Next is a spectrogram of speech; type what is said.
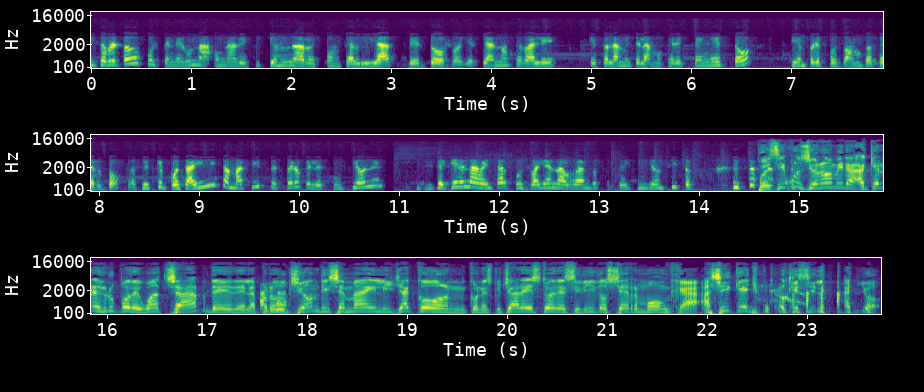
y sobre todo, pues tener una, una decisión, una responsabilidad de dos, Rogers. Ya no se vale que solamente la mujer esté en esto, siempre pues vamos a hacer dos. Así es que pues ahí mis amatips, espero que les funcionen. Si se quieren aventar, pues vayan ahorrando sus seis milloncitos. Pues sí funcionó, mira, aquí en el grupo de WhatsApp de, de la producción dice Miley, ya con, con escuchar esto he decidido ser monja. Así que yo creo que sí le cayó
